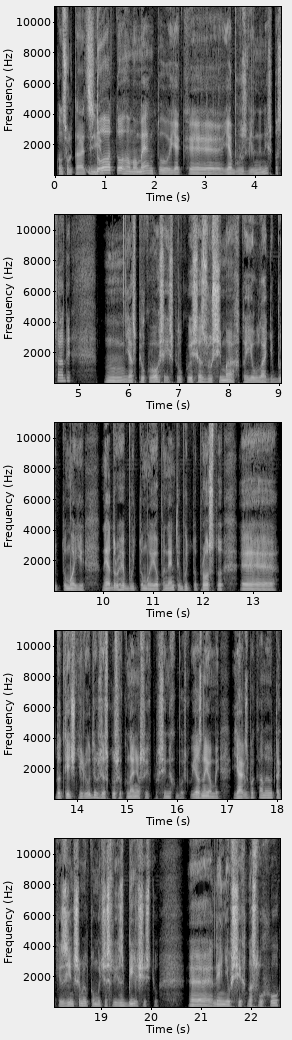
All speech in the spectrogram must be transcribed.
консультації. До того моменту, як е, я був звільнений з посади, я спілкувався і спілкуюся з усіма, хто є у владі, будь-то мої недруги, будь-то мої опоненти, будь-то просто е, дотичні люди в зв'язку з виконанням своїх професійних обов'язків. Я знайомий як з Бакановим, так і з іншими, в тому числі з більшістю е, нині всіх на слуху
